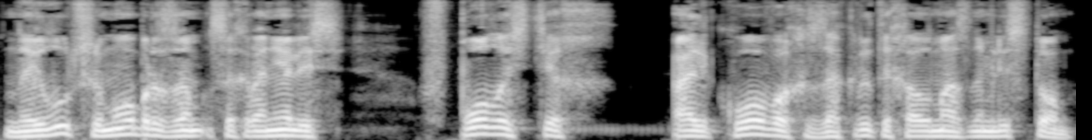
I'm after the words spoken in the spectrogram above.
наилучшим образом сохранялись в полостях, альковах, закрытых алмазным листом.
